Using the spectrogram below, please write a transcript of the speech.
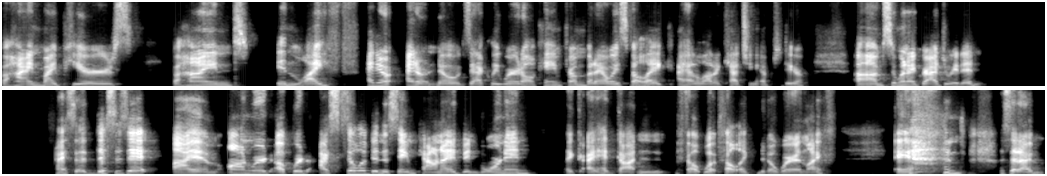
behind my peers, behind in life. I don't, I don't know exactly where it all came from, but I always felt Mhm. like I had a lot of catching up to do. Um, so when I graduated, I said, this is it. I am onward, upward. I still lived in the same town I had been born in like I had gotten felt what felt like nowhere in life. And I said, I'm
